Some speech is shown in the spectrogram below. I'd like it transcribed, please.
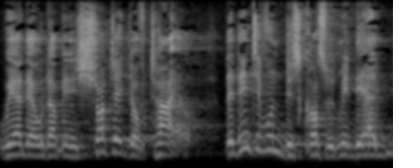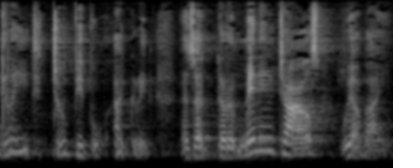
where there would have been shortage of tile. They didn't even discuss with me. They agreed. Two people agreed and said, the remaining tiles we are buying.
